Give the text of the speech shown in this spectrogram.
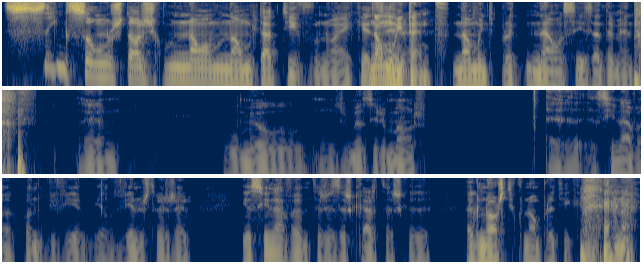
Sim, sou um nostálgico não, não muito ativo, não é? Quer Não dizer, militante. Não muito. Não, sim, exatamente. É, o meu, um dos meus irmãos eh, assinava, quando vivia, ele vivia no estrangeiro, e assinava muitas vezes as cartas que agnóstico não praticante, não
